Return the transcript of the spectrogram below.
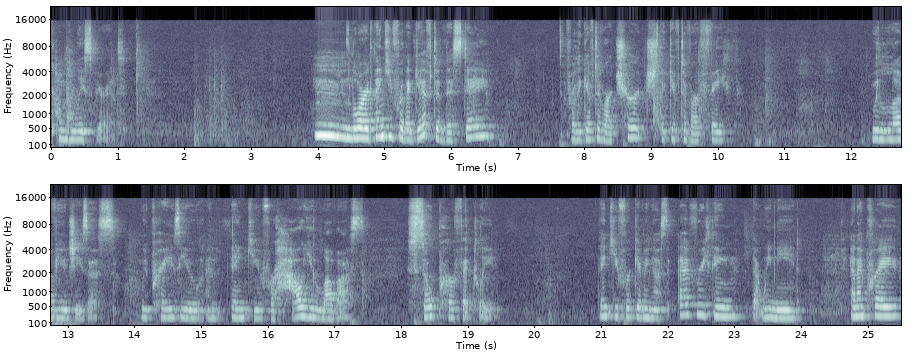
Come, Holy Spirit. Hmm, Lord, thank you for the gift of this day, for the gift of our church, the gift of our faith. We love you, Jesus. We praise you and thank you for how you love us so perfectly. Thank you for giving us everything that we need. And I pray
